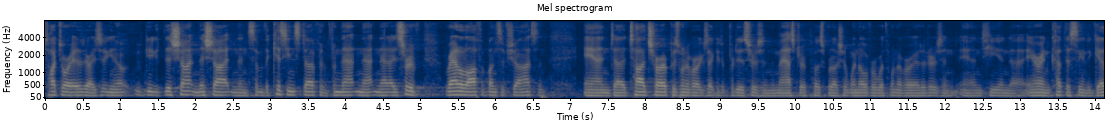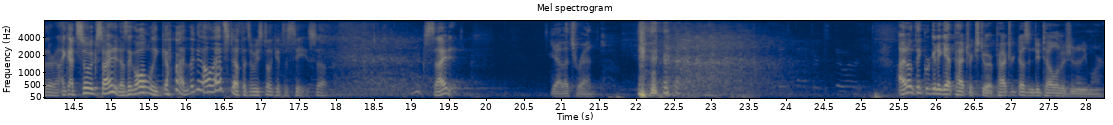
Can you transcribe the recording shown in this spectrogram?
talked to our editor. I said, you know, we get this shot and this shot, and then some of the kissing stuff, and from that and that and that. I sort of rattled off a bunch of shots, and and uh, Todd Sharp, who's one of our executive producers and the master of post production, went over with one of our editors, and, and he and uh, Aaron cut this thing together. And I got so excited. I was like, holy God, look at all that stuff that we still get to see. So I'm excited. Yeah, that's rad. I don't think we're going to get Patrick Stewart. Patrick doesn't do television anymore.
